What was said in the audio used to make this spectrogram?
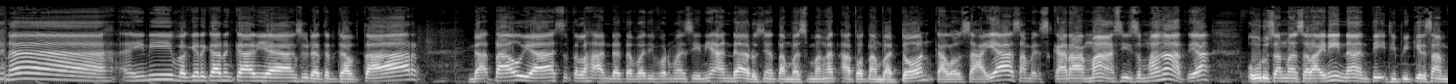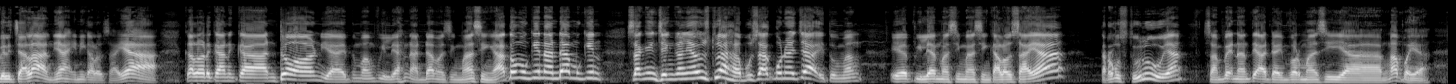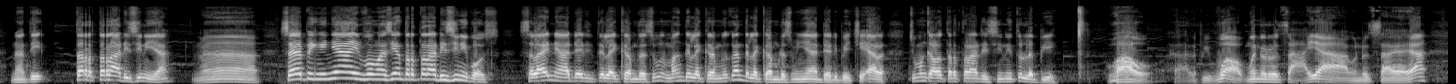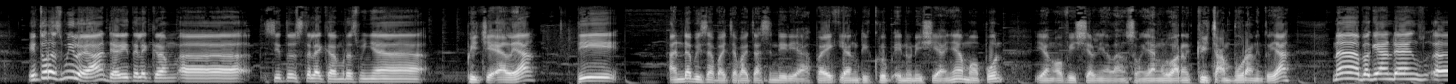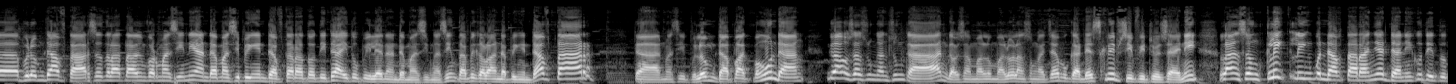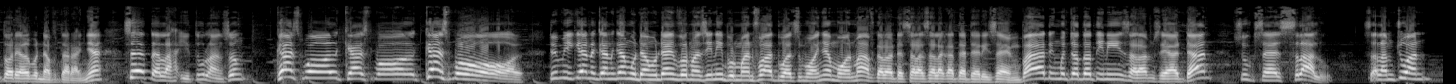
nah, ini bagi rekan-rekan yang sudah terdaftar, nggak tahu ya setelah Anda dapat informasi ini Anda harusnya tambah semangat atau tambah down. Kalau saya sampai sekarang masih semangat ya. Urusan masalah ini nanti dipikir sambil jalan ya. Ini kalau saya. Kalau rekan-rekan down ya itu memang pilihan Anda masing-masing. Atau mungkin Anda mungkin saking jengkelnya sudah hapus akun aja. Itu memang ya pilihan masing-masing. Kalau saya terus dulu ya sampai nanti ada informasi yang apa ya nanti tertera di sini ya. Nah, saya pinginnya informasi yang tertera di sini, Bos. Selain yang ada di Telegram tersebut, memang Telegram itu kan Telegram resminya dari BCL. Cuman kalau tertera di sini itu lebih wow, ya, lebih wow menurut saya, menurut saya ya. Itu resmi loh ya dari Telegram uh, situs Telegram resminya BCL ya. Di anda bisa baca-baca sendiri ya, baik yang di grup Indonesianya maupun yang officialnya langsung, yang luar negeri campuran itu ya. Nah, bagi Anda yang uh, belum daftar, setelah tahu informasi ini Anda masih ingin daftar atau tidak, itu pilihan Anda masing-masing. Tapi kalau Anda ingin daftar dan masih belum dapat pengundang, nggak usah sungkan-sungkan, nggak usah malu-malu, langsung aja buka deskripsi video saya ini, langsung klik link pendaftarannya dan ikuti tutorial pendaftarannya. Setelah itu langsung Gaspol, gaspol, gaspol. Demikian rekan-rekan mudah-mudahan informasi ini bermanfaat buat semuanya. Mohon maaf kalau ada salah-salah kata dari saya yang paling mencontoh ini. Salam sehat dan sukses selalu. Salam cuan.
